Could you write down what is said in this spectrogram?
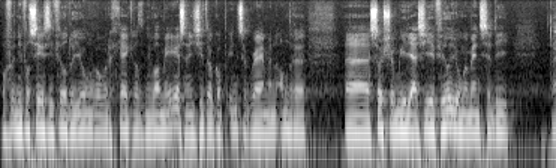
of in ieder geval series die veel door jongeren worden gekeken, dat het nu wel meer is. En je ziet ook op Instagram en andere eh, social media, zie je veel jonge mensen die Eh,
